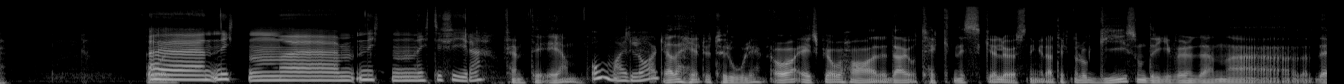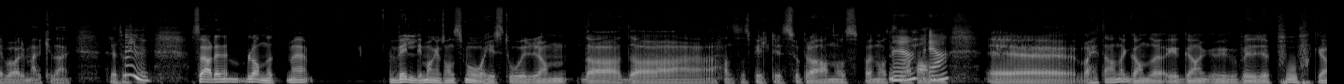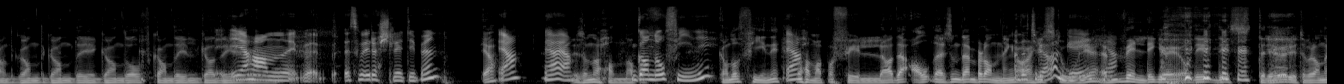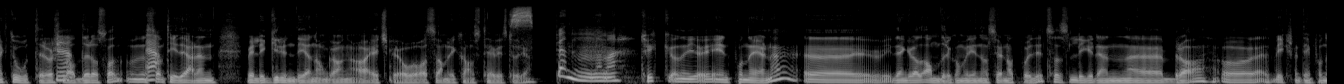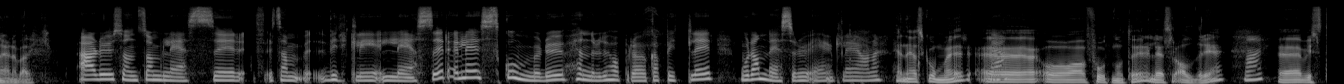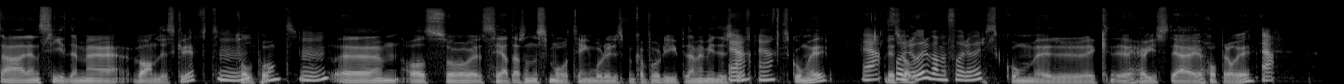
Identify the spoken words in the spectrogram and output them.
Eh, 19, eh, 1994. 51. Oh my lord. Ja, det er helt utrolig. Og HBO har Det er jo tekniske løsninger, det er teknologi som driver den, eh, det varemerket der, rett og slett. Så er det blandet med veldig mange sånne småhistorier om da, da han som spilte i Sopranos, på en måte, Ja, han ja. eh, Hva heter han? Gandhi, Gandhi, Gandhi Gandolf Gandhi, Gandhi Ja, han øh, Ja. Ja, ja. Liksom når han på Gandolfini. Gandolfini, og han var på fylla. Det er, alt, det er, liksom, det er en blanding av historie. gøy, veldig gøy, og de, de strør utover anekdoter og sladder også. Men Samtidig er det en veldig grundig gjennomgang av HBO og også amerikansk TV-historie. Spennende. Tykk og imponerende. Eh, I den grad andre kommer inn og ser nattbordet ditt, så ligger den eh, bra, og virker som et imponerende verk. Er du sånn som leser som virkelig leser, eller skummer du? Hender du hopper over kapitler? Hvordan leser du egentlig, Arne? Hender jeg skummer, ja. og fotnoter. Leser aldri. Nei? Eh, hvis det er en side med vanlig skrift, Mm. punkt, mm. og så ser jeg at det er sånne småting hvor du liksom kan fordype deg med mindre skrift. ja. Skummer. ja. Forord? Hva med forord? Skummer høyst. Jeg hopper over. Ja.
